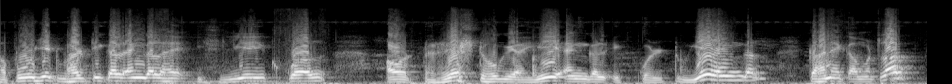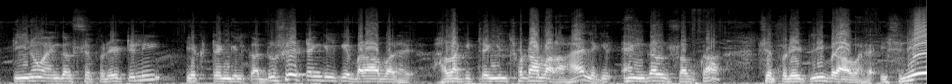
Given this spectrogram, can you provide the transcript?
अपोजिट वर्टिकल एंगल है, इसलिए इक्वल और रेस्ट हो गया, ये एंगल इक्वल टू ये एंगल कहने का मतलब तीनों एंगल सेपरेटली एक ट्रेंगल का दूसरे ट्रेंगल के बराबर है। हालाँकि ट्रेंगल छोटा बड़ा है, लेकिन एंगल सबका सेपरेटली बराबर है। इसलिए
